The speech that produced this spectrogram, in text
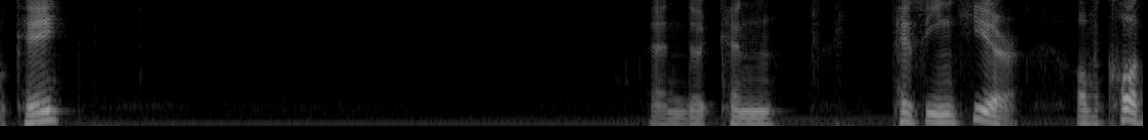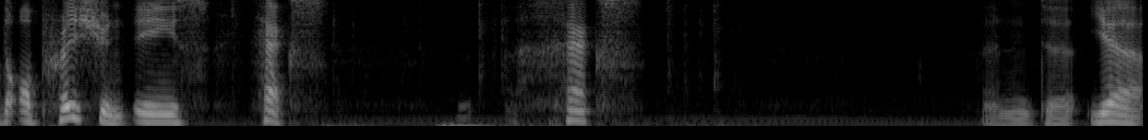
okay? And can paste in here of course the operation is hex. Hex. And uh, yeah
